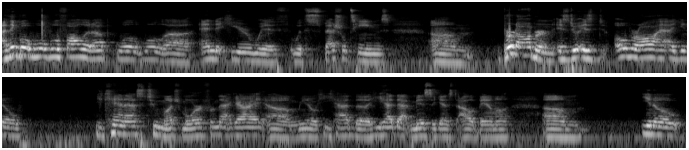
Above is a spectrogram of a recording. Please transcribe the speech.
I think we'll, we'll, we'll follow it up. We'll we'll uh, end it here with with special teams. Um, Bert Auburn is do is overall. I, you know you can't ask too much more from that guy. Um, you know he had the he had that miss against Alabama. Um, you know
